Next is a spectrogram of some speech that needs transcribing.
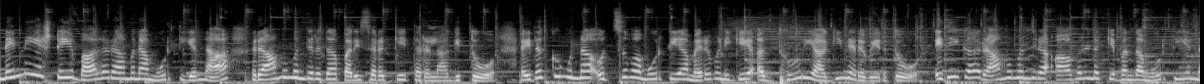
ನಿನ್ನೆಯಷ್ಟೇ ಬಾಲರಾಮನ ಮೂರ್ತಿಯನ್ನ ರಾಮಮಂದಿರದ ಪರಿಸರಕ್ಕೆ ತರಲಾಗಿತ್ತು. ಇದಕ್ಕೂ ಮುನ್ನ ಉತ್ಸವ ಮೂರ್ತಿಯ ಮೆರವಣಿಗೆ ಅದ್ಧೂರಿಯಾಗಿ ನೆರವೇರಿತು. ಇದೀಗ ರಾಮಮಂದಿರ ಆವರಣಕ್ಕೆ ಬಂದ ಮೂರ್ತಿಯನ್ನ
